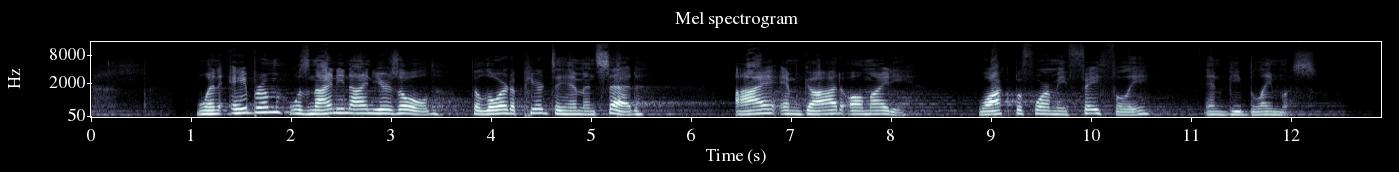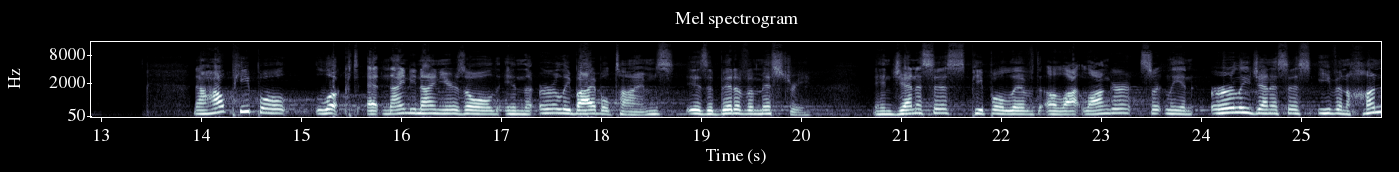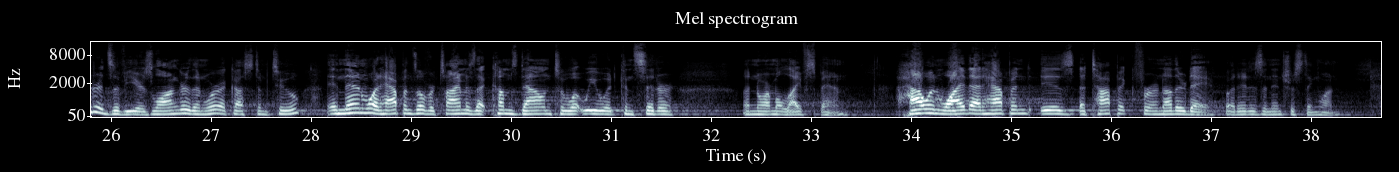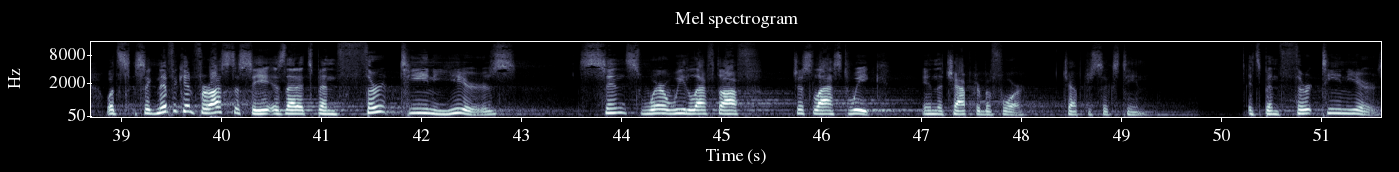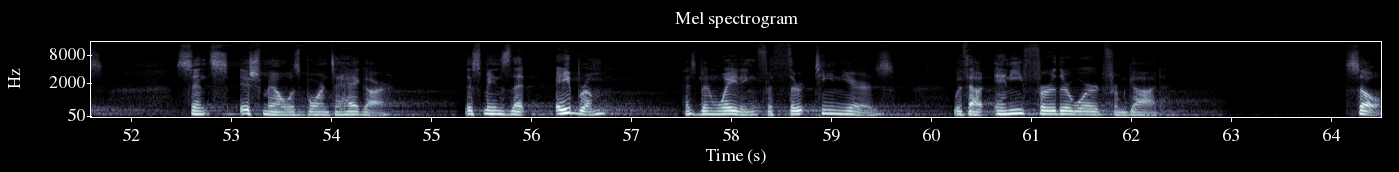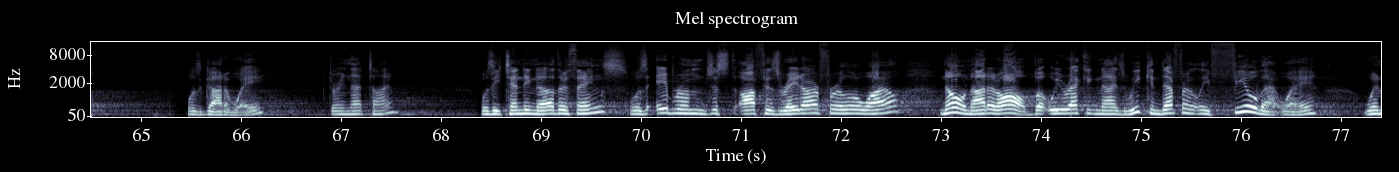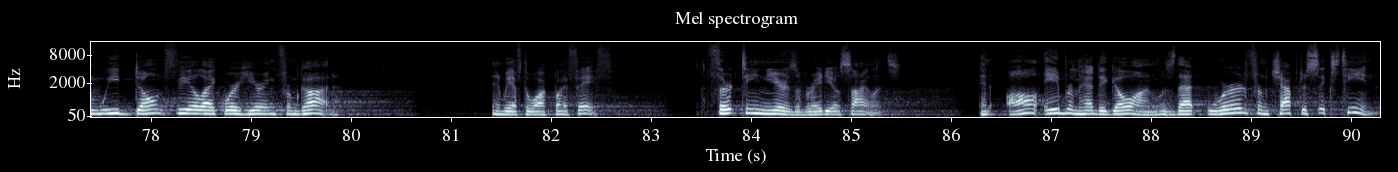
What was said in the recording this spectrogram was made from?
When Abram was 99 years old, the Lord appeared to him and said, I am God Almighty. Walk before me faithfully and be blameless. Now, how people looked at 99 years old in the early Bible times is a bit of a mystery. In Genesis, people lived a lot longer, certainly in early Genesis, even hundreds of years longer than we're accustomed to. And then what happens over time is that comes down to what we would consider a normal lifespan. How and why that happened is a topic for another day, but it is an interesting one. What's significant for us to see is that it's been 13 years since where we left off just last week in the chapter before, chapter 16. It's been 13 years since Ishmael was born to Hagar. This means that Abram has been waiting for 13 years without any further word from God. So, was God away during that time? Was he tending to other things? Was Abram just off his radar for a little while? No, not at all. But we recognize we can definitely feel that way when we don't feel like we're hearing from God and we have to walk by faith. 13 years of radio silence. And all Abram had to go on was that word from chapter 16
